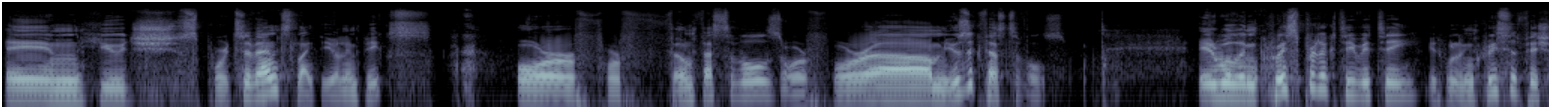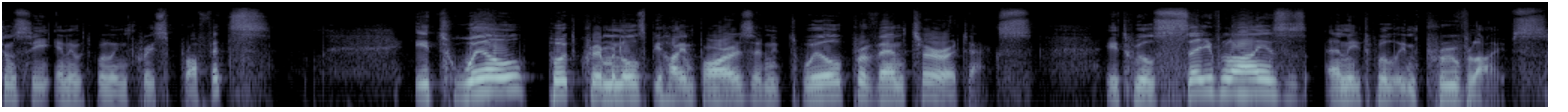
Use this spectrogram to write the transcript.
in huge sports events like the Olympics, or for film festivals, or for uh, music festivals. It will increase productivity, it will increase efficiency, and it will increase profits. It will put criminals behind bars, and it will prevent terror attacks. It will save lives, and it will improve lives.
